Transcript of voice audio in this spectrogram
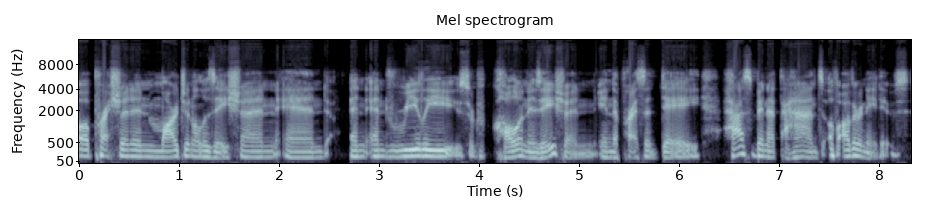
oppression and marginalization and and and really sort of colonization in the present day has been at the hands of other natives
